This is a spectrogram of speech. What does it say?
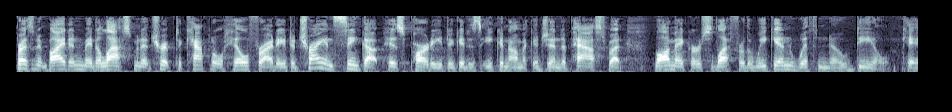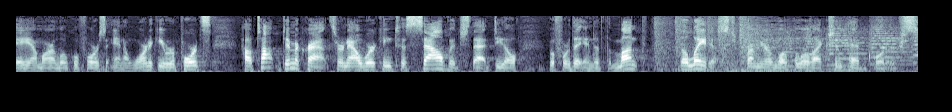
President Biden made a last minute trip to Capitol Hill Friday to try and sync up his party to get his economic agenda passed, but lawmakers left for the weekend with no deal. KAMR Local 4's Anna Wiernicki reports how top Democrats are now working to salvage that deal before the end of the month. The latest from your local election headquarters.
